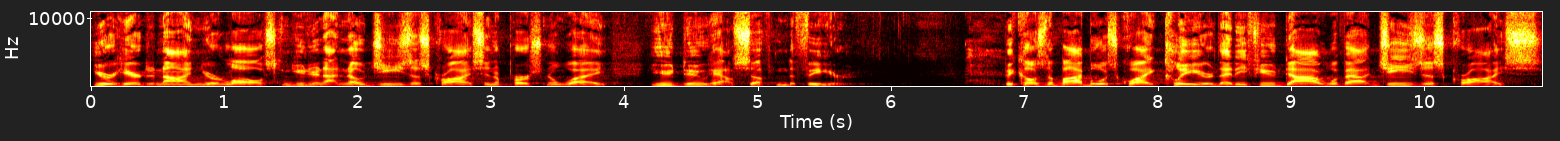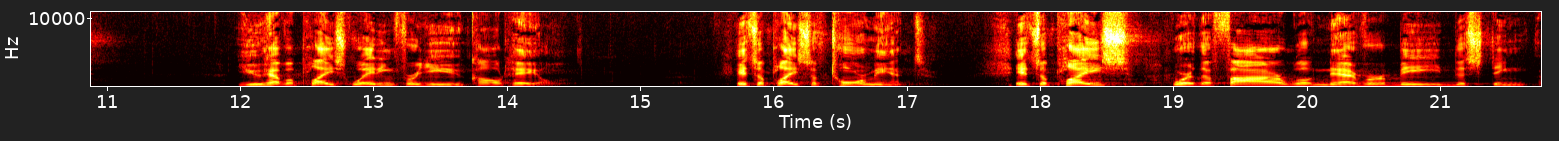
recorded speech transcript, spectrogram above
You're here tonight and you're lost and you do not know Jesus Christ in a personal way. You do have something to fear. Because the Bible is quite clear that if you die without Jesus Christ, you have a place waiting for you called hell. It's a place of torment. It's a place where the fire will never be distinct.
